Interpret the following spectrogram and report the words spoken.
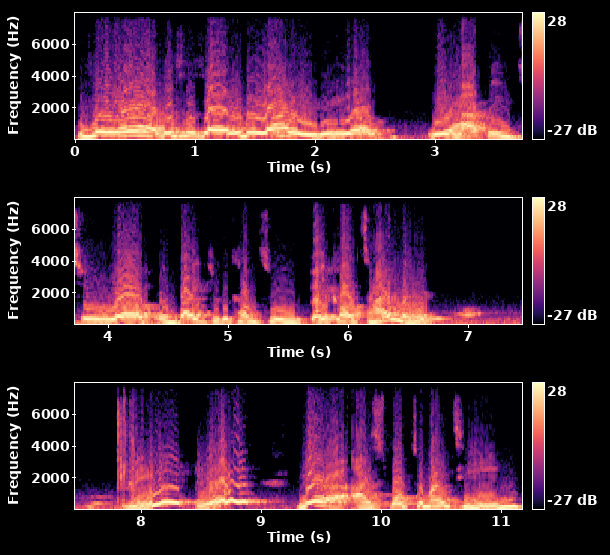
He said, yeah, this is uh, M.A. Ali. We, um, we're happy to uh, invite you to come to Bangkok, Thailand. Me? Really? Yeah, I spoke to my team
